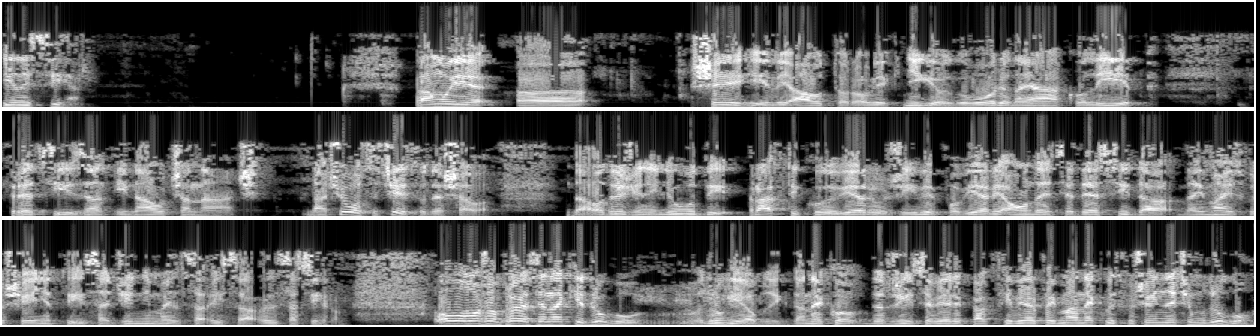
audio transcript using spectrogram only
Ili sihr? Pa mu je uh, šeh ili autor ove knjige odgovorio na jako lijep, precizan i naučan način. Znači ovo se često dešava, da određeni ljudi praktikuju vjeru, žive po vjeri, a onda im se desi da, da ima iskušenje ti sa džinima ili sa, ili sa, ili sa sihrom. Ovo možemo praviti na neki drugu, drugi oblik, da neko drži se vjeri, praktikuje vjeru, pa ima neko iskušenje nečemu drugom.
